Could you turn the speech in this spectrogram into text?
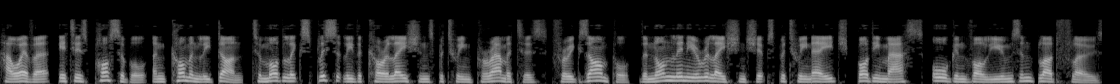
However, it is possible and commonly done to model explicitly the correlations between parameters for example, the nonlinear relationships between age, body mass, organ volumes and blood flows.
